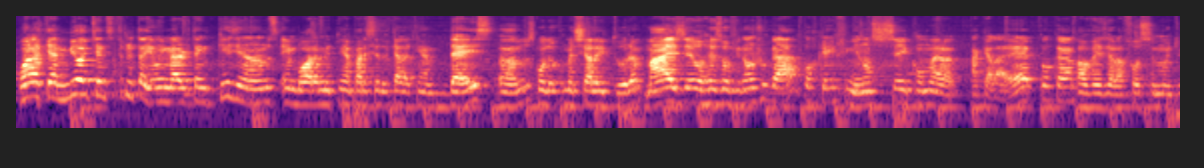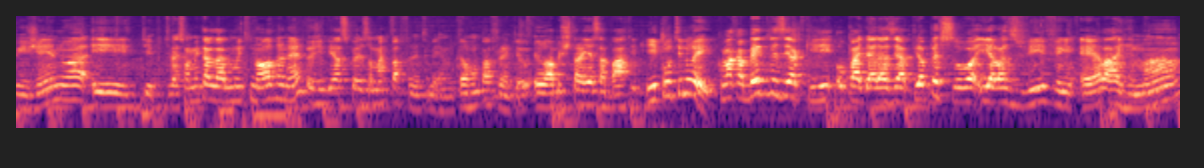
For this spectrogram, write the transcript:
Quando aqui é 1831 e Mary tem 15 anos, embora me tenha parecido que ela tinha 10 anos quando eu comecei a leitura, mas eu resolvi não julgar, porque enfim, eu não sei como era aquela época, talvez ela fosse muito ingênua e tipo, tivesse uma mentalidade muito nova, né? Hoje em dia as coisas são mais pra frente mesmo, então vamos pra frente. Eu, eu abstraí essa parte e continuei. Como acabei de dizer aqui, o pai delas é a pior pessoa e elas vivem, ela, a irmã,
